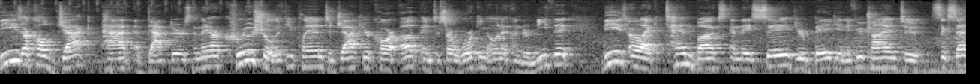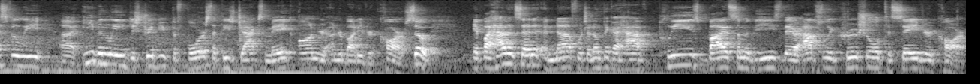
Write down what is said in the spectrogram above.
These are called jack pad adapters, and they are crucial if you plan to jack your car up and to start working on it underneath it. These are like 10 bucks and they save your bacon if you're trying to successfully, uh, evenly distribute the force that these jacks make on your underbody of your car. So if I haven't said it enough, which I don't think I have, please buy some of these. They are absolutely crucial to save your car.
